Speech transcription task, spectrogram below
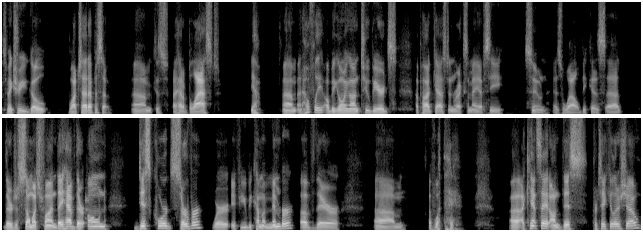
So make sure you go watch that episode because um, I had a blast. Yeah. Um, and hopefully I'll be going on Two Beards, a podcast, and Wrexham AFC soon as well because uh, they're just so much fun. They have their own Discord server where if you become a member of their um, of what they uh, I can't say it on this particular show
